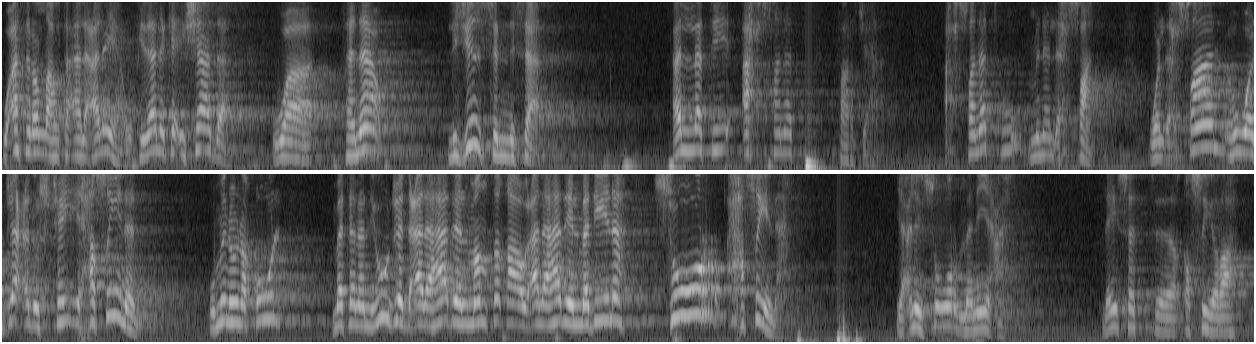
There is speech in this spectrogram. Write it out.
وأثنى الله تعالى عليها وفي ذلك إشادة وثناء لجنس النساء التي أحصنت فرجها أحصنته من الإحصان والإحصان هو جعل الشيء حصينا ومنه نقول مثلا يوجد على هذه المنطقة أو على هذه المدينة سور حصينة يعني سور منيعة ليست قصيرة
